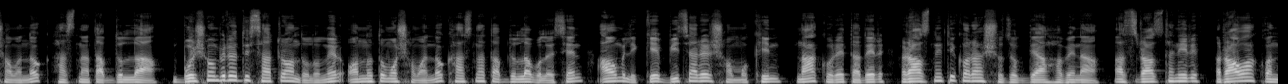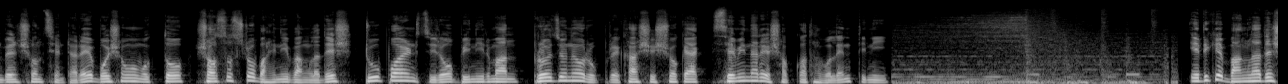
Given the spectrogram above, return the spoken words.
সমন্বয়ক হাসনাত আবদুল্লাহ। বৈষম্যবিরোধী ছাত্র আন্দোলনের অন্যতম সমন্বয়ক হাসনাত আবদুল্লাহ বলেছেন, আওয়ামী লীগকে বিচারের সম্মুখীন না করে তাদের রাজনীতি করার সুযোগ দেওয়া হবে না। আজ রাজধানীর রাওয়া কনভেনশন সেন্টারে বৈষম্যমুক্ত সশস্ত্র বাহিনী বাংলাদেশ টু পয়েন্ট জিরো বিনির্মাণ প্রয়োজনীয় রূপরেখা শীর্ষক এক সেমিনারে এসব কথা বলেন তিনি। এদিকে বাংলাদেশ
